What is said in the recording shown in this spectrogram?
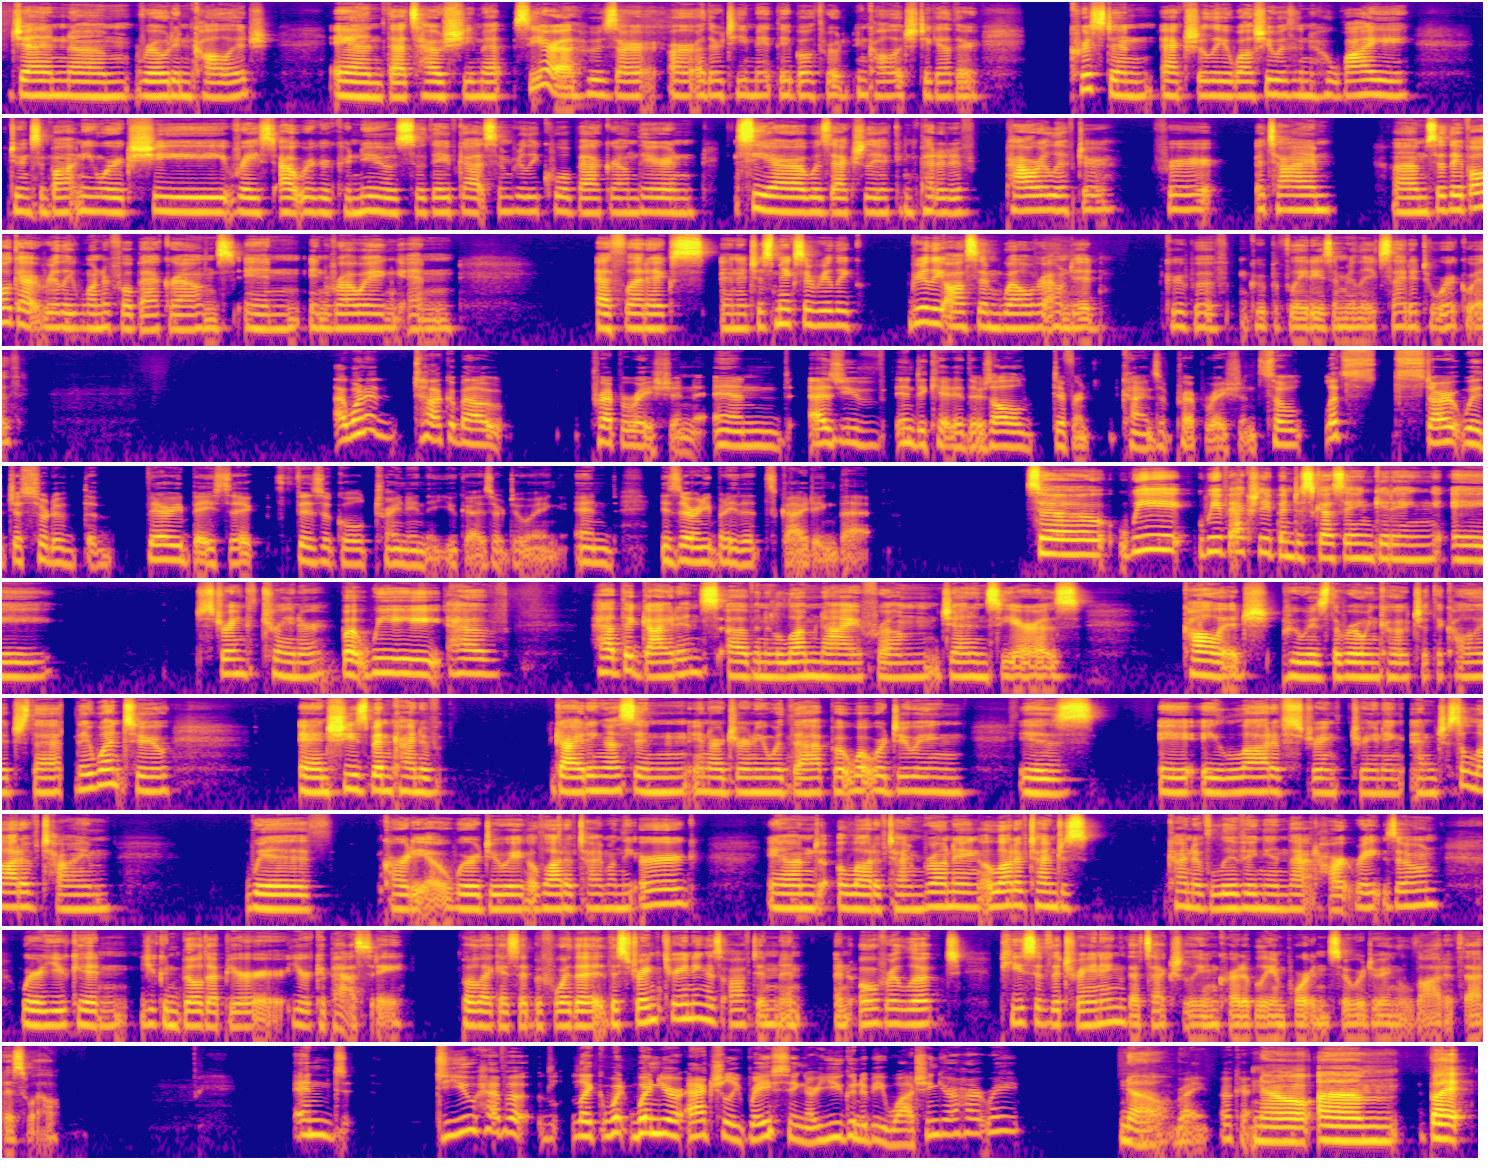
Jen um, rowed in college, and that's how she met Sierra, who's our, our other teammate. They both rowed in college together. Kristen, actually, while she was in Hawaii doing some botany work, she raced outrigger canoes, so they've got some really cool background there. And Sierra was actually a competitive power lifter for a time. Um, so they've all got really wonderful backgrounds in in rowing and athletics, and it just makes a really really awesome, well-rounded group of group of ladies. I'm really excited to work with. I want to talk about preparation, and as you've indicated, there's all different kinds of preparation. So let's start with just sort of the very basic physical training that you guys are doing? And is there anybody that's guiding that? So we we've actually been discussing getting a strength trainer, but we have had the guidance of an alumni from Jen and Sierra's college, who is the rowing coach at the college that they went to, and she's been kind of guiding us in in our journey with that. But what we're doing is a, a lot of strength training and just a lot of time with cardio. We're doing a lot of time on the erg and a lot of time running, a lot of time just kind of living in that heart rate zone where you can you can build up your your capacity. But like I said before, the the strength training is often an, an overlooked piece of the training that's actually incredibly important. So we're doing a lot of that as well. And do you have a like when when you're actually racing? Are you going to be watching your heart rate? No. Right. Okay. No. Um. But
